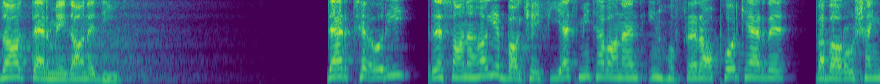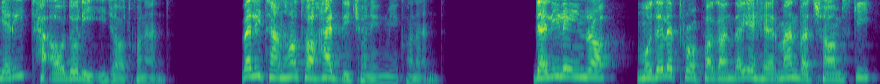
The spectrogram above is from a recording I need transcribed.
بغداد در میدان دید. در تئوری رسانه های با کیفیت می توانند این حفره را پر کرده و با روشنگری تعادلی ایجاد کنند. ولی تنها تا حدی چنین می کنند دلیل این را مدل پروپاگاندای هرمن و چامسکی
